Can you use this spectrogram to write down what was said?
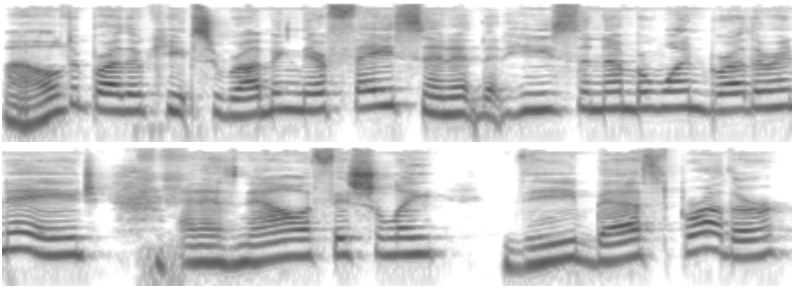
my older brother keeps rubbing their face in it that he's the number one brother in age and is now officially the best brother.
